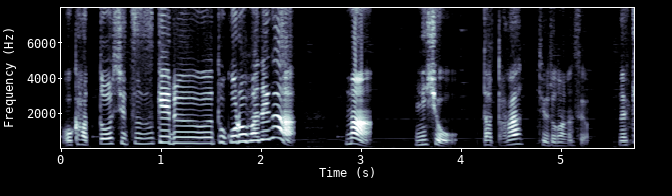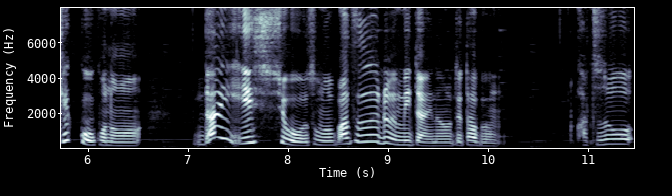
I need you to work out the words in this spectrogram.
を葛藤し続けるところまでがまあ2章だったなっていうとこなんですよ。結構この第1章そのバズるみたいなのって多分活動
